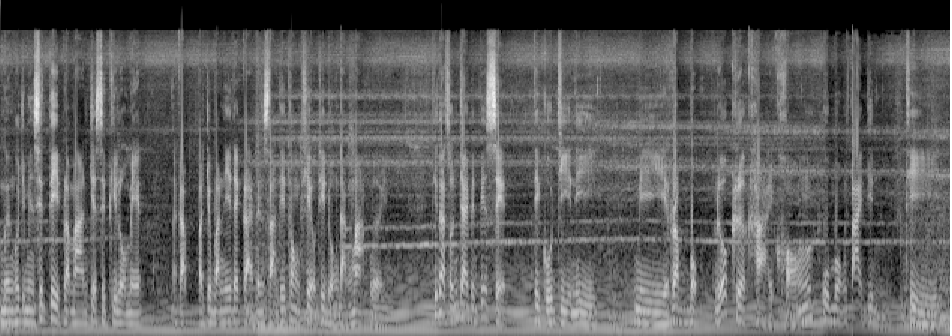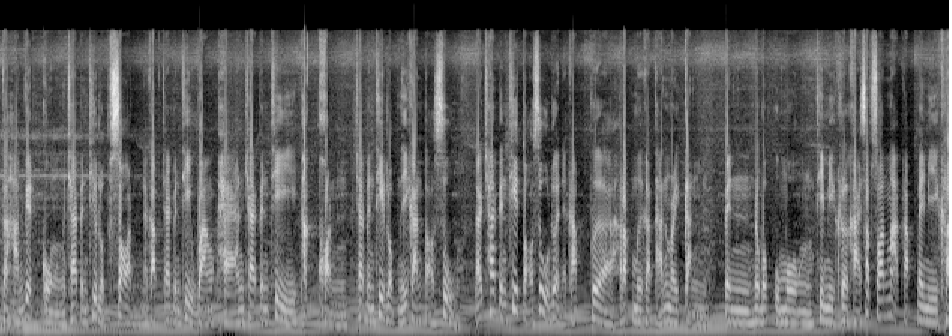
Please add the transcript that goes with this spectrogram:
เมืองโฮจิมินห์ซิตี้ประมาณ 70 กิโลเมตรนะครับปัจจุบันนี้ได้กลายเป็นสถานที่ท่องเที่ยวที่โด่งดังมากเลย ที่น่าสนใจเป็นพิเศษที่กูจีนี้มีระบบหรือว่าเครือข่ายของอุโมงค์ใต้ดิน ที่ทหารเวียดกงใช้เป็นที่หลบซ่อนนะครับใช้เป็นที่วางแผน ใช้เป็นที่พักผ่อน ใช้เป็นที่หลบหนีการต่อสู้ และใช้เป็นที่ต่อสู้ด้วยนะครับเพื่อรับมือกับฐานอเมริกัน เป็นระบบอุโมงค์ที่มีเครือข่ายซับซ้อนมากครับไม่มีใคร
